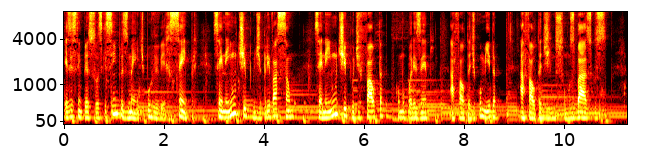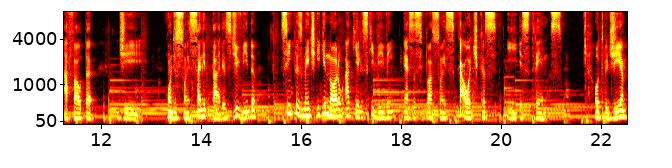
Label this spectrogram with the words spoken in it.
Existem pessoas que simplesmente por viver sempre, sem nenhum tipo de privação, sem nenhum tipo de falta, como por exemplo a falta de comida, a falta de insumos básicos, a falta de condições sanitárias de vida, simplesmente ignoram aqueles que vivem essas situações caóticas e extremas. Outro dia,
